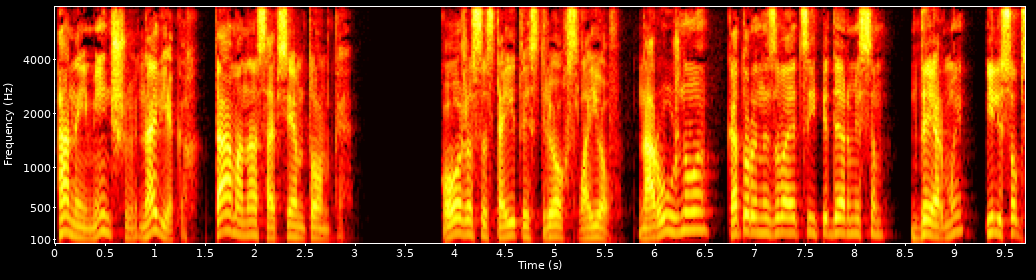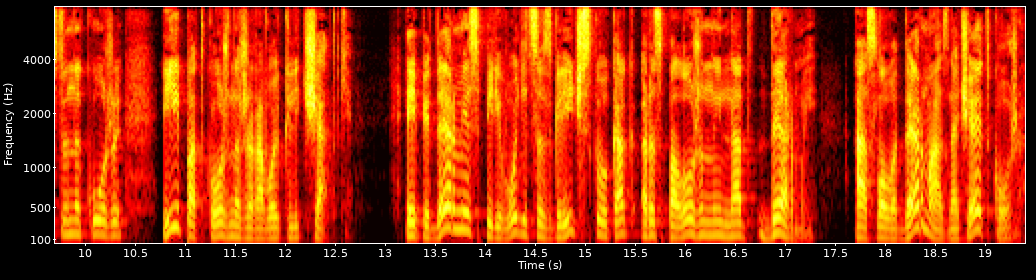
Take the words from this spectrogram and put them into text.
а наименьшую – на веках, там она совсем тонкая. Кожа состоит из трех слоев – наружного, который называется эпидермисом, дермы, или, собственно, кожи, и подкожно-жировой клетчатки. Эпидермис переводится с греческого как «расположенный над дермой», а слово «дерма» означает «кожа».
